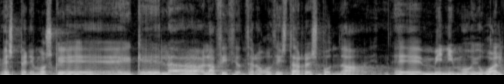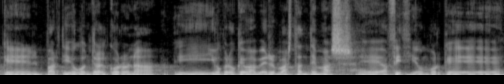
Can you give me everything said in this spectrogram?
esperemos que, que la, la, afición zaragocista responda eh, mínimo igual que en el partido contra el Corona. Y yo creo que va a haber bastante más eh, afición porque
